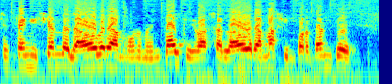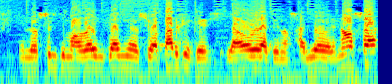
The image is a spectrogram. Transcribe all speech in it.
se está iniciando la obra monumental, que va a ser la obra más importante en los últimos 20 años de Ciudad Parque, que es la obra que nos salió de NOSA,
